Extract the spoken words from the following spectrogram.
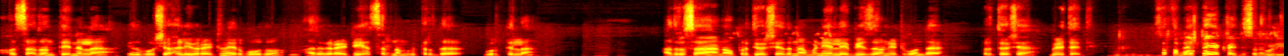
ಹೊಸದಂತೇನಿಲ್ಲ ಇದು ಬಹುಶಃ ಹಳಿ ವೆರೈಟಿನೇ ಇರ್ಬೋದು. ಆದ್ರೆ ವೆರೈಟಿ ಹೆಸರು ನಮ್ಗೆ ಥರದ ಗುರುತಿಲ್ಲ. ಆದ್ರೂ ಸಹ ನಾವು ಪ್ರತಿ ವರ್ಷ ಅದನ್ನ ಮನೆಯಲ್ಲೇ ಬೀಜವನ್ನು ಇಟ್ಕೊಂಡು ಪ್ರತಿ ವರ್ಷ ಬೆಳಿತಾ ಇದ್ದೀವಿ. ಸರ್ ಎಷ್ಟು ಎಕರೆ ಐತಿ ಸರ್ ಹುಳಿ?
